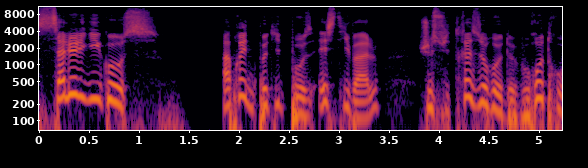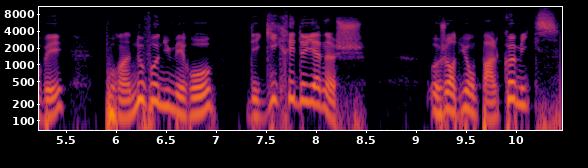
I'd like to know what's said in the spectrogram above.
Salut les geekos Après une petite pause estivale, je suis très heureux de vous retrouver pour un nouveau numéro des Geekeries de Yanoche. Aujourd'hui on parle comics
